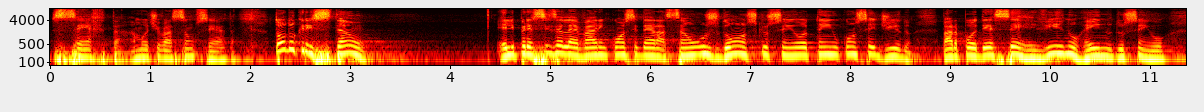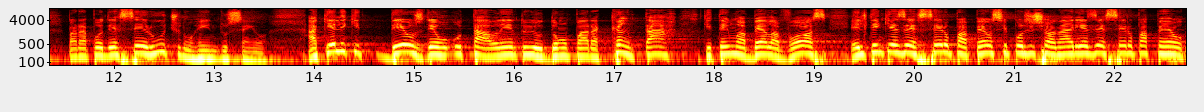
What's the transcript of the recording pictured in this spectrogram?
certa, a motivação certa. Todo cristão, ele precisa levar em consideração os dons que o Senhor tem o concedido para poder servir no reino do Senhor, para poder ser útil no reino do Senhor. Aquele que Deus deu o talento e o dom para cantar, que tem uma bela voz, ele tem que exercer o papel, se posicionar e exercer o papel.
